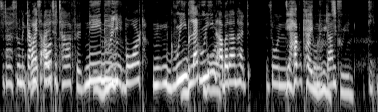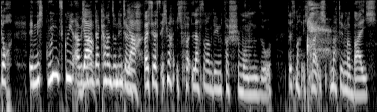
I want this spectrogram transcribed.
so, da ist so eine ganz Whiteboard? alte Tafel. Nee, nee. Greenboard. Greenscreen, Blackboard. aber dann halt so ein. Die haben kein so Greenscreen. Die, doch, äh, nicht Greenscreen, aber ich Ja. meine, da kann man so einen Hintergrund. Ja. Weißt du, was ich mache? Ich lasse mal den verschwommen so. Das mache ich mal. Ich mache den mal weich.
